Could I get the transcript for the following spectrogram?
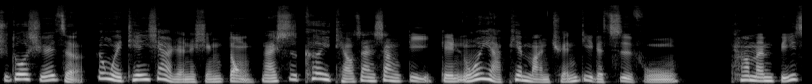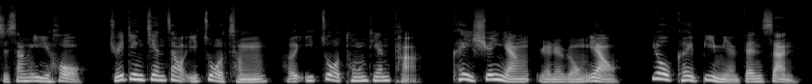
许多学者认为，天下人的行动乃是刻意挑战上帝给挪亚遍满全地的赐福。他们彼此商议后，决定建造一座城和一座通天塔，可以宣扬人的荣耀，又可以避免分散。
